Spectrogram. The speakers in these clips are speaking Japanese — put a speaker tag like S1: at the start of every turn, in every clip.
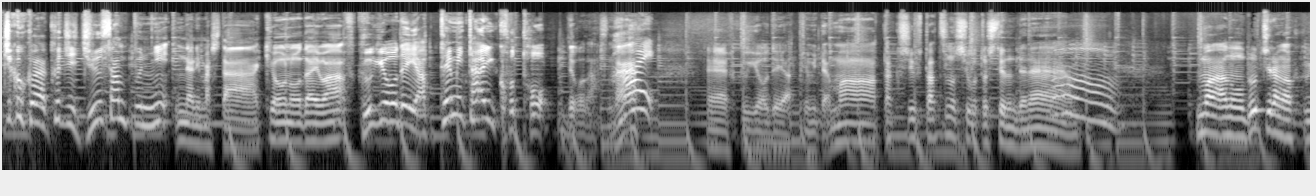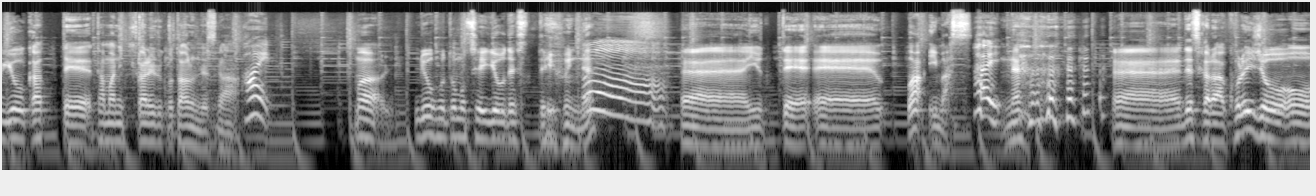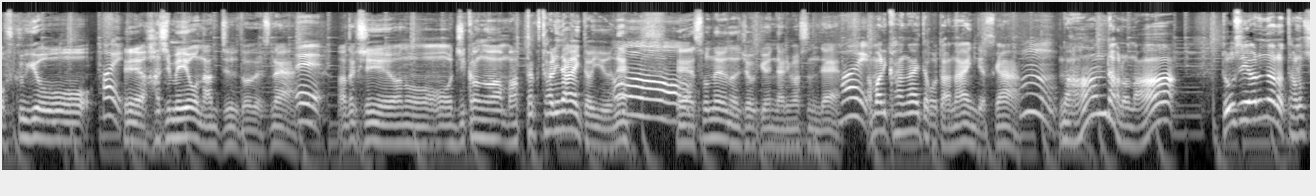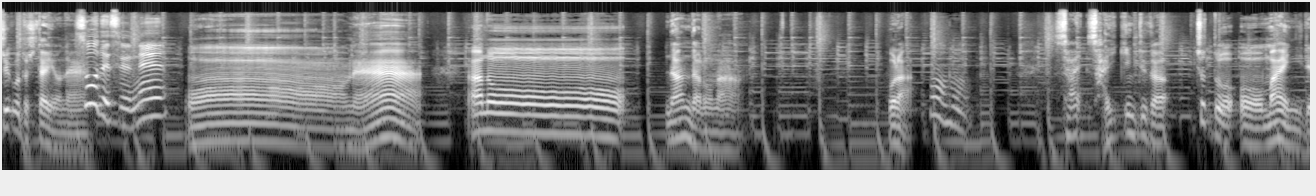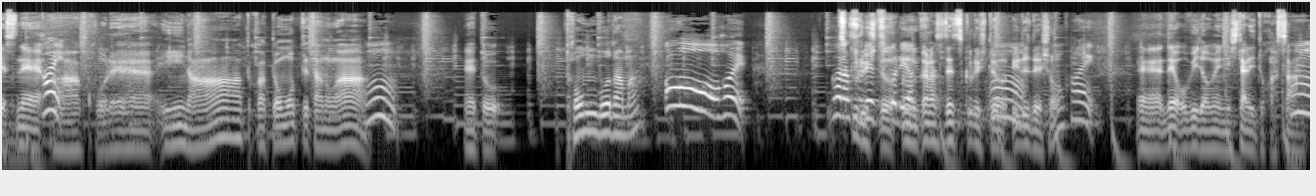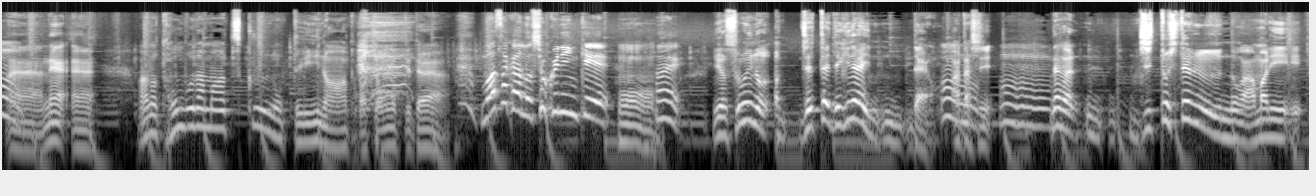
S1: 時刻は9時13分になりました今日のお題は副業でやってみたいことでございますね、
S2: はい。
S1: えー副業でやってみたいまあ私2つの仕事してるんでね、
S2: うん。
S1: まああのどちらが副業かってたまに聞かれることあるんですが
S2: はい。
S1: まあ両方とも制業ですっていうふうにね、
S2: うん。
S1: えー言って、えーはいます。
S2: はい。
S1: ね。えーですからこれ以上副業を、
S2: はい。
S1: えー始めようなんていうとですね、
S2: ええ。
S1: 私あの時間が全く足りないというね、え
S2: うん
S1: ーそんなような状況になりますんで、
S2: はい。
S1: あまり考えたことはないんですが、
S2: うん。
S1: なんだろうな。どうせやるなら楽しいことしたいよね。
S2: そうですよね。
S1: おーねえ。あのーなんだろうな。ほら。
S2: うんうん。
S1: さ最近というかちょっとお前にですね、
S2: はい
S1: ああこれいいなーとかって思ってたのが、
S2: うん。
S1: えっ、とトンボ玉？
S2: おおはい。ガラスで
S1: 作る人。うんガラスで作る人いるでしょ、
S2: はい。
S1: えーで帯留めにしたりとかさ、
S2: うん
S1: えーねえーあのトンボ玉作るのっていいなとかって思ってて、
S2: まさかの職人系。
S1: うん
S2: はい。
S1: いやそういうのあ絶対できないんだよ、
S2: うんうん
S1: 私。
S2: うんうん。
S1: なんかじっとしてるのがあまり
